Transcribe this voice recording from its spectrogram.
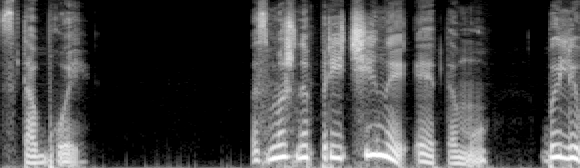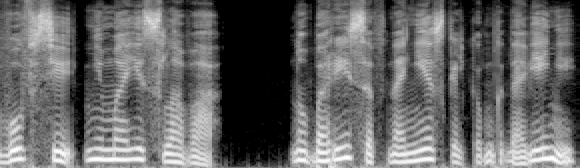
с тобой». Возможно, причиной этому — были вовсе не мои слова, но Борисов на несколько мгновений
